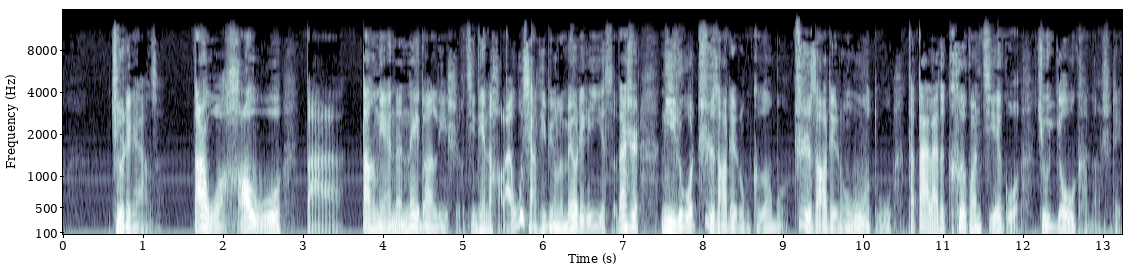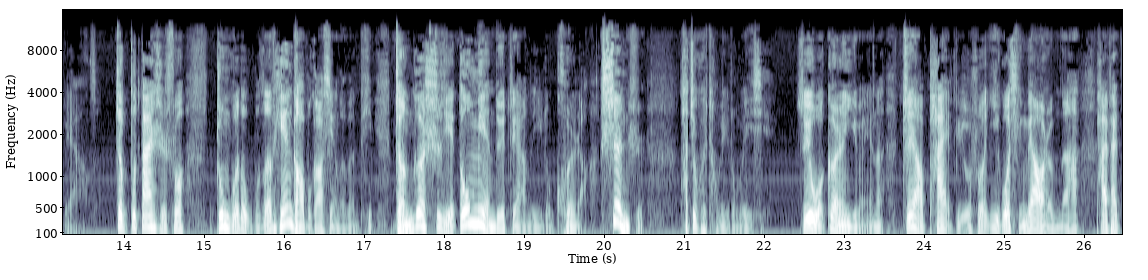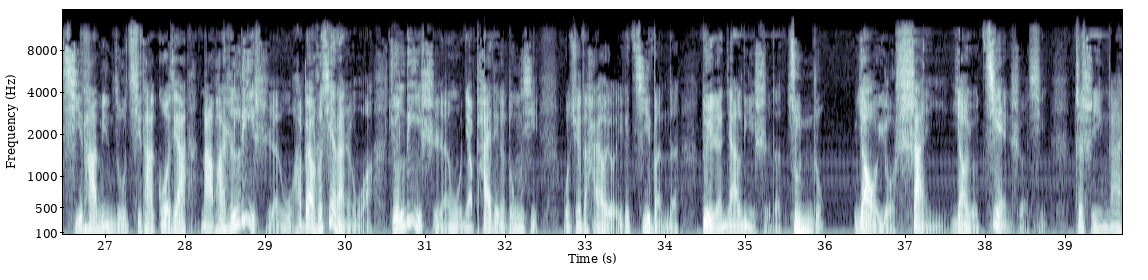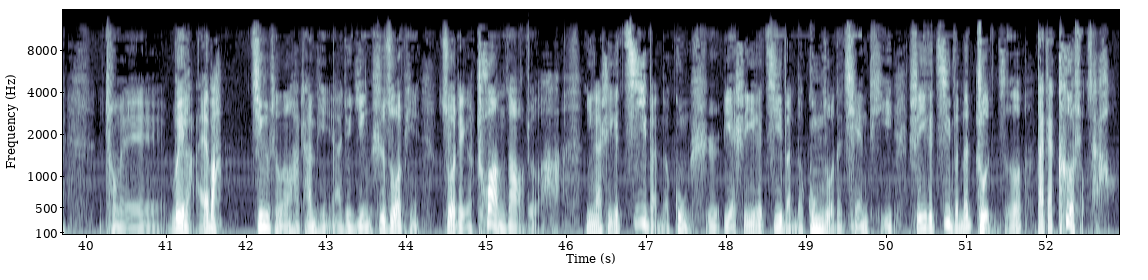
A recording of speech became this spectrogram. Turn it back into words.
就是这个样子。当然我毫无把。当年的那段历史，今天的好莱坞相提并论，没有这个意思。但是你如果制造这种隔膜，制造这种误读，它带来的客观结果就有可能是这个样子。这不单是说中国的武则天高不高兴的问题，整个世界都面对这样的一种困扰，甚至它就会成为一种威胁。所以我个人以为呢，真要拍，比如说异国情调什么的哈，拍拍其他民族、其他国家，哪怕是历史人物，还不要说现代人物啊，就历史人物，你要拍这个东西，我觉得还要有一个基本的对人家历史的尊重，要有善意，要有建设性，这是应该成为未来吧。精神文化产品啊，就影视作品做这个创造者哈，应该是一个基本的共识，也是一个基本的工作的前提，是一个基本的准则，大家恪守才好。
